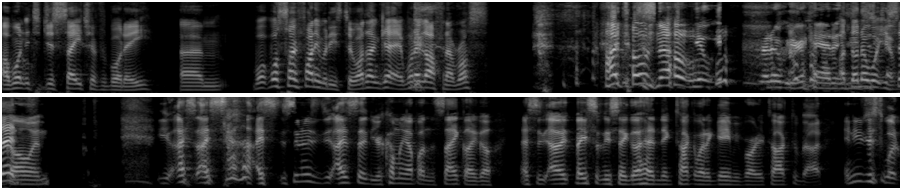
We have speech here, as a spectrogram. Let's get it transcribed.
I wanted to just say to everybody, um, what, what's so funny with these two? I don't get it. What are they laughing at, Ross? I don't know. it- it right over your head. I don't know what you said. Going. You, I, I, I, as soon as I said you're coming up on the cycle, I go. I, said, I basically say, "Go ahead, Nick. Talk about a game you've already talked about," and you just went,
